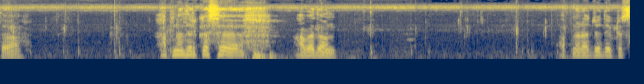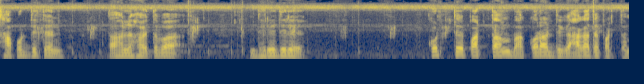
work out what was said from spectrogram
তো আপনাদের কাছে আবেদন, আপনারা যদি একটু সাপোর্ট দিতেন, তাহলে হয়তোবা ধীরে ধীরে করতে পারতাম বা করার দিকে আগাতে পারতাম।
